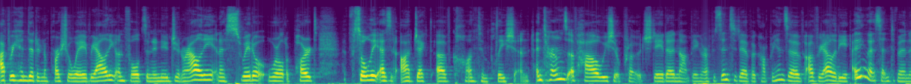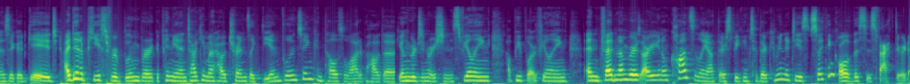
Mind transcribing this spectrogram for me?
Apprehended in a partial way, reality unfolds in a new generality and a pseudo world apart solely as an object of contemplation. In terms of how we should approach data not being representative or comprehensive of reality, I think that sentiment is a good gauge. I did a piece for Bloomberg Opinion talking about how trends like de influencing can tell us a lot about how the younger generation is feeling, how people are feeling, and Fed members are, you know, constantly out there speaking to their communities. So I think all of this is factored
